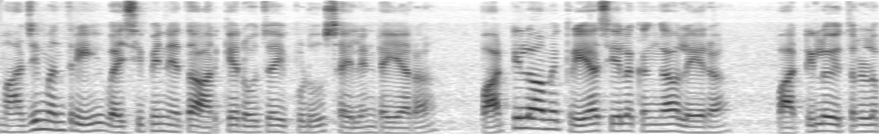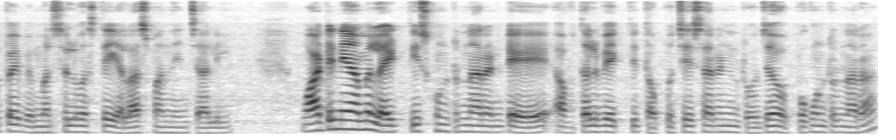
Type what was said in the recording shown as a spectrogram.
మాజీ మంత్రి వైసీపీ నేత ఆర్కే రోజా ఇప్పుడు సైలెంట్ అయ్యారా? పార్టీలో ఆమె క్రియాశీలకంగా లేరా? పార్టీలో ఇతరులపై విమర్శలు వస్తే ఎలా స్పందించాలి? వాటిని ఆమె లైట్ తీసుకుంటున్నారంటే అవతలి వ్యక్తి తప్పు చేశారని రోజా ఒప్పుకుంటున్నారా?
